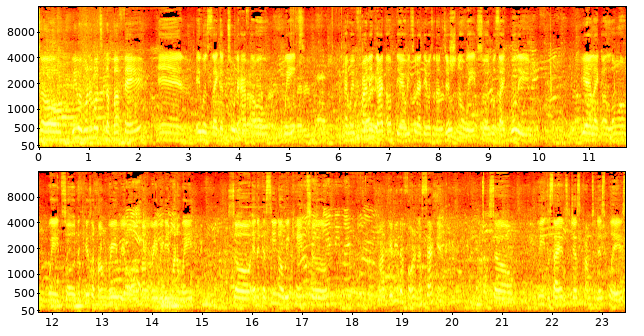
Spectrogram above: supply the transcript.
So we were gonna go to the buffet and it was like a two and a half hour wait. And we finally got up there, we saw that there was an additional wait, so it was like really yeah, like a long wait. So the kids are hungry, we are all hungry, we didn't want to wait. So in the casino we came to I'll give you the phone in a second. So we decided to just come to this place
